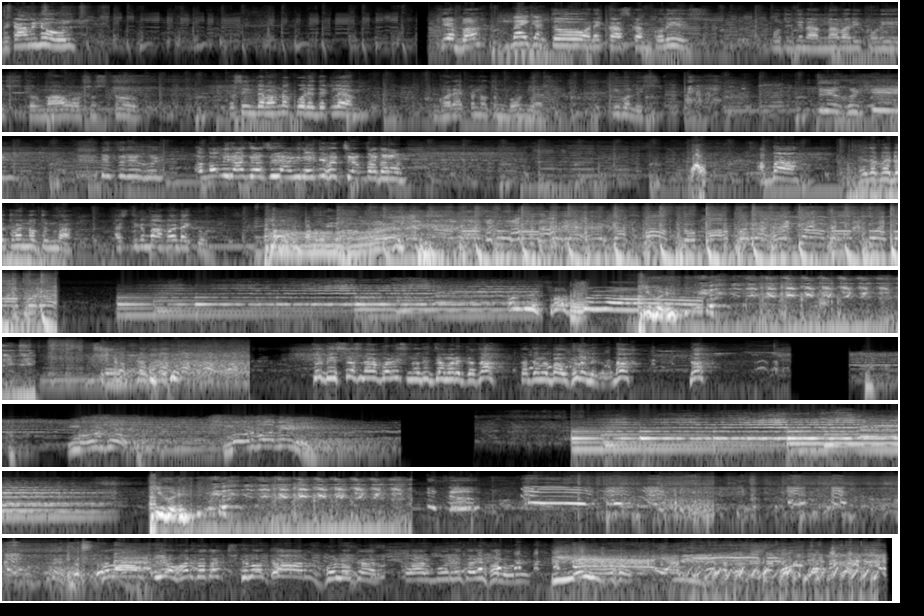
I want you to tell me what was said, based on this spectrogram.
বেটা আমিনুল কি আব্বা? বাইগান। তো অনেক কাজ কাম করিস প্রতিদিন রান্না বাড়ি করিস তোর মাও অসুস্থ। তো চিন্তা ভাবনা করে দেখলাম ঘরে একটা নতুন বউ নিয়ে আসি। কি বলিস? খুশি আব্বা আমি রাজি আছি আমি রেডি হচ্ছি আব্বা দাঁড়ান। আব্বা এই দেখো এটা তোমার নতুন মা। আজ থেকে মা কয় ডাইকো। তুই বিশ্বাস না করিস, নদীর যে আমার গাজা তাতে আমার বাল ফেলে নিয়ে না? না? মরবো মরবো আমি। কথা ছিল কার? হলো কার? আর মরে যাই ভালো রে।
